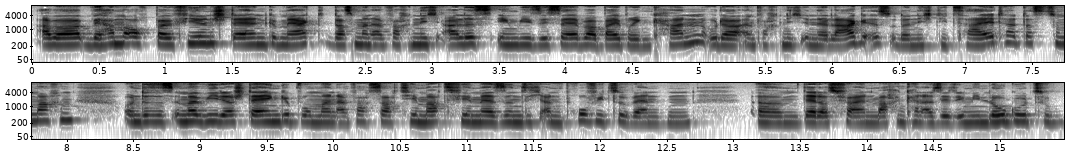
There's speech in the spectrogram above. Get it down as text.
aber wir haben auch bei vielen Stellen gemerkt, dass man einfach nicht alles irgendwie sich selber beibringen kann oder einfach nicht in der Lage ist oder nicht die Zeit hat, das zu machen und dass es immer wieder Stellen gibt, wo man einfach sagt, hier macht es viel mehr Sinn, sich an einen Profi zu wenden ähm, der das für einen machen kann. Also jetzt irgendwie ein Logo zu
